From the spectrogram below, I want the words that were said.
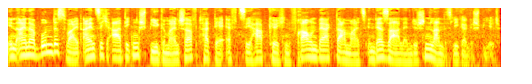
In einer bundesweit einzigartigen Spielgemeinschaft hat der FC Habkirchen Frauenberg damals in der saarländischen Landesliga gespielt,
